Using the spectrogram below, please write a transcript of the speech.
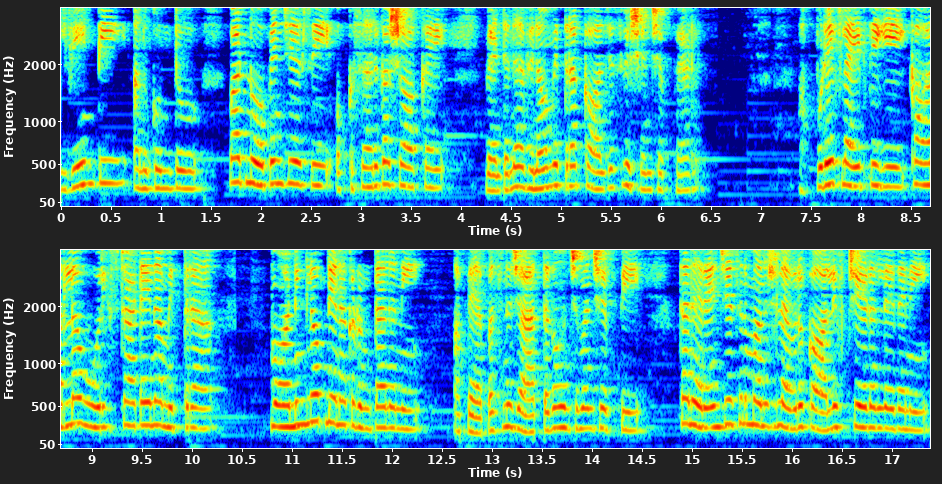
ఇవేంటి? అనుకుంటూ వాటిని ఓపెన్ చేసి ఒక్కసారిగా షాక్ అయి వెంటనే అభినవ్ మిత్రకు కాల్ చేసి విషయం చెప్పాడు. అప్పుడే ఫ్లైట్ దిగి కారులో ఊరికి స్టార్ట్ అయిన మిత్ర. మార్నింగ్ లోపు నేను అక్కడ ఉంటానని. ఆ పేపర్స్ని జాగ్రత్తగా ఉంచమని చెప్పి తను అరేంజ్ చేసిన మనుషులు ఎవరు కాల్ లిఫ్ట్ చేయడం లేదని.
